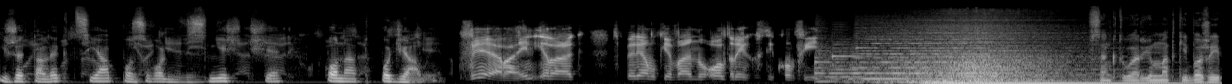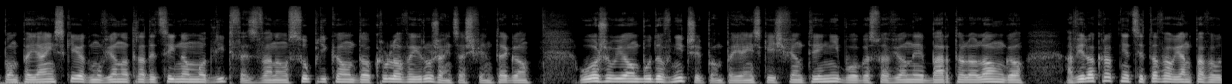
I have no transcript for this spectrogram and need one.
i że ta lekcja pozwoli wznieść się ponad podziały. Vera in Irak, speriamo che vanno oltre questi confini. Sanktuarium Matki Bożej Pompejańskiej odmówiono tradycyjną modlitwę zwaną supliką do Królowej Różańca Świętego. Ułożył ją budowniczy pompejańskiej świątyni, błogosławiony Bartolo Longo, a wielokrotnie cytował Jan Paweł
